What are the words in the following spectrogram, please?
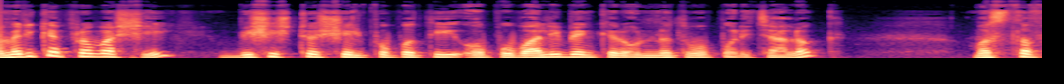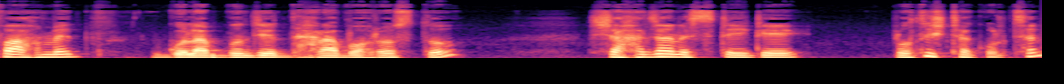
আমেরিকা প্রবাসী, বিশিষ্ট শিল্পপতি ও পূবালী ব্যাংকের অন্যতম পরিচালক, মোস্তফা আহমেদ গোলাপগঞ্জের ধারাবহরস্থ শাহজাহান স্টেটে প্রতিষ্ঠা করছেন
